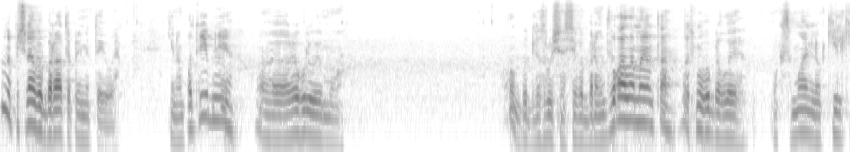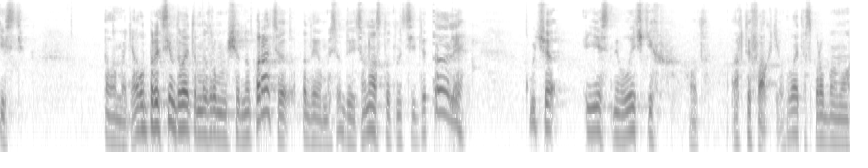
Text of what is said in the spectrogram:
Ну, починаємо вибирати примітиви, які нам потрібні. Е, Регулюємо. Ну, для зручності виберемо два елемента. Ось ми вибрали максимальну кількість елементів. Але перед цим давайте ми зробимо ще одну операцію, подивимося. Дивіться, у нас тут на цій деталі куча є невеличких от, артефактів. Давайте спробуємо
